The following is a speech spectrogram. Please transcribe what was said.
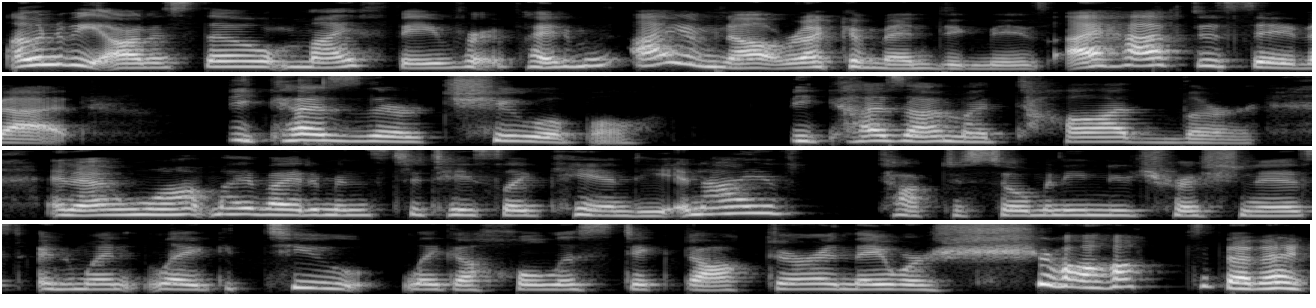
I'm going to be honest though, my favorite vitamin, I am not recommending these. I have to say that because they're chewable. Because I'm a toddler and I want my vitamins to taste like candy. And I have talked to so many nutritionists and went like to like a holistic doctor and they were shocked that I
